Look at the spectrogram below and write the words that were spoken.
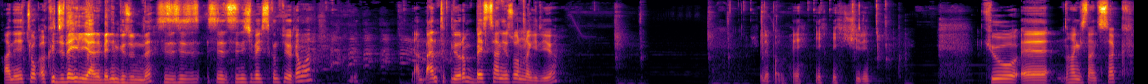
Hani çok akıcı değil yani benim gözümde. Siz, siz, siz, sizin için pek sıkıntı yok ama. Yani ben tıklıyorum 5 saniye sonra gidiyor. Şöyle yapalım. Hey, hey, hey, şirin. Q e, hangisini açsak?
